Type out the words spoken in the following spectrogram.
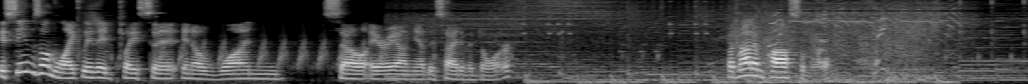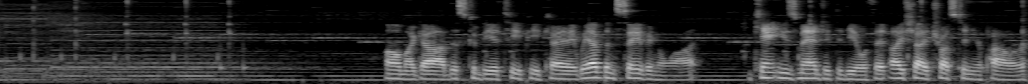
It seems unlikely they'd place it in a one cell area on the other side of a door. But not impossible. Oh my god, this could be a TPK. We have been saving a lot. You can't use magic to deal with it. Aisha, I trust in your power.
